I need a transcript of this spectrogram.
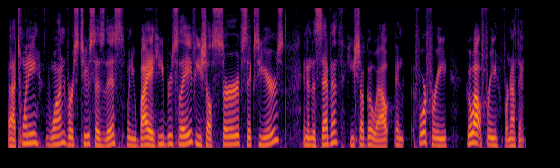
Uh, 21, verse 2 says this When you buy a Hebrew slave, he shall serve six years, and in the seventh he shall go out and for free, go out free for nothing.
